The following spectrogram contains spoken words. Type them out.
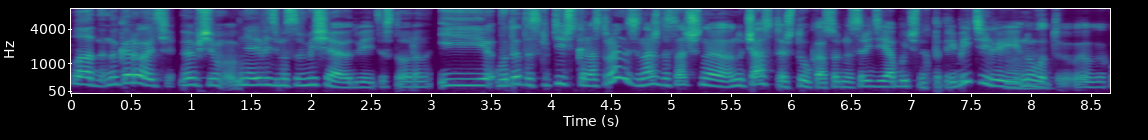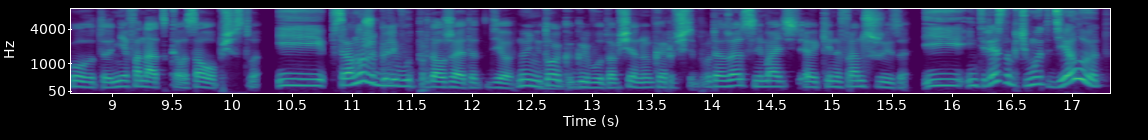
Ладно, ну короче. В общем, меня, видимо, совмещают две эти стороны. И вот эта скептическая настроенность, она же достаточно, ну, частая штука, особенно среди обычных потребителей, Мгм. ну, вот э, какого-то нефанатского сообщества. И все равно же Голливуд продолжает это делать. Ну, не Мгм. только Голливуд вообще, ну, короче, продолжают снимать э, кинофраншизы. И интересно, почему это делают,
